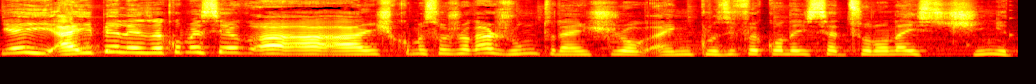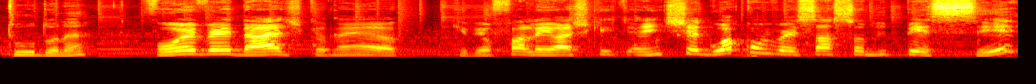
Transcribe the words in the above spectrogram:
E aí, aí beleza, eu comecei a, a, a, gente começou a jogar junto, né? A gente joga, inclusive foi quando a gente se adicionou na Steam e tudo, né? Foi verdade, que, né, que eu falei, eu acho que a gente chegou a conversar sobre PC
